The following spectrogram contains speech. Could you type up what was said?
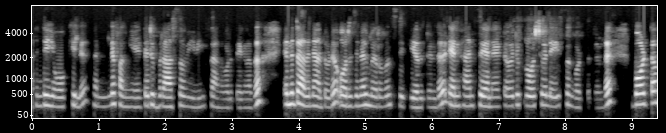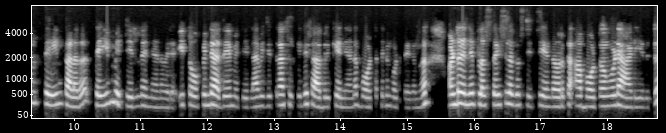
അതിന്റെ യോക്കിൽ നല്ല ഭംഗിയായിട്ട് ഒരു ബ്രാസോ വീവിങ്സ് ആണ് കൊടുത്തിരിക്കുന്നത് എന്നിട്ട് അതിനകത്തൂടെ ഒറിജിനൽ മിററും സ്റ്റിക്ക് ചെയ്തിട്ടുണ്ട്. എൻഹാൻസ് ചെയ്യാനായിട്ട് ഒരു ക്രോഷോ ലേസും കൊടുത്തിട്ടുണ്ട്. Bottom same colour same material തന്നെയാണ് വരിക. ഈ ടോപ്പിന്റെ അതേ മെറ്റീരിയൽ ആ വിചിത്ര സിൽക്കിന്റെ ഫാബ്രിക് തന്നെയാണ് ബോട്ടത്തിനും കൊടുത്തിരിക്കുന്നത് അതുകൊണ്ട് തന്നെ പ്ലസ് സൈസിലൊക്കെ സ്റ്റിച്ച് ചെയ്യേണ്ടവർക്ക് ആ ബോട്ടവും കൂടെ ആഡ് ചെയ്തിട്ട്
